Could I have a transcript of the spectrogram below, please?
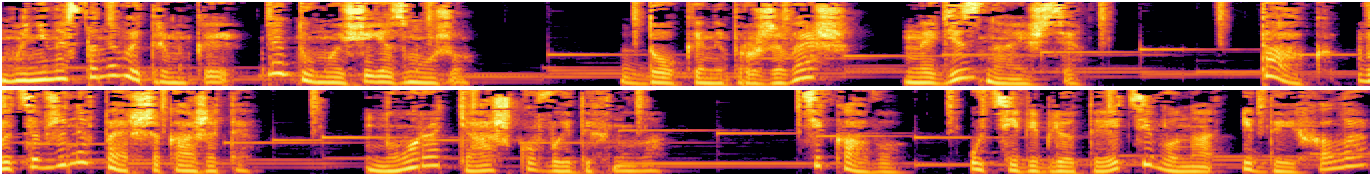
Мені не стане витримки, не думаю, що я зможу. Доки не проживеш, не дізнаєшся. Так, ви це вже не вперше кажете. Нора тяжко видихнула. Цікаво, у цій бібліотеці вона і дихала,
